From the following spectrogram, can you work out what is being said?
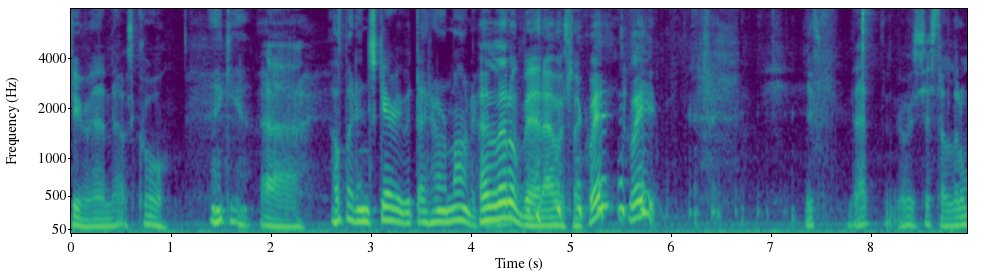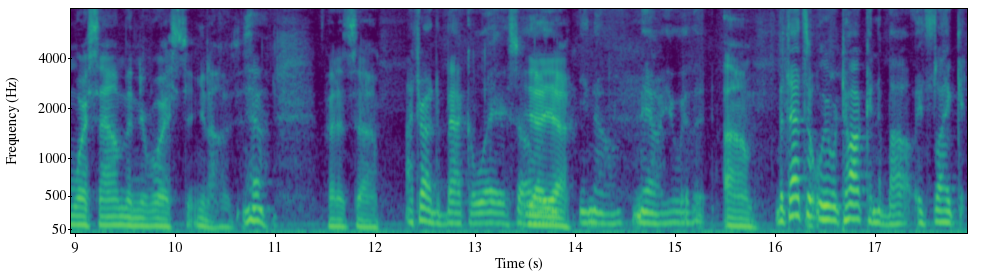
Thank you, man. That was cool. Thank you. Uh, Hope I didn't scare you with that harmonica. a little bit. I was like, wait, wait. It's, that it was just a little more sound than your voice, you know. it's- Yeah. But it's uh, I tried to back away, so I Yeah, yeah. you know, nail you with it. um, But that's what we were talking about. It's like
